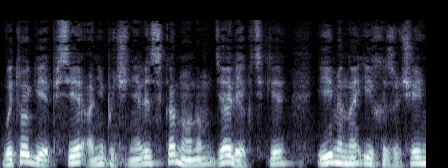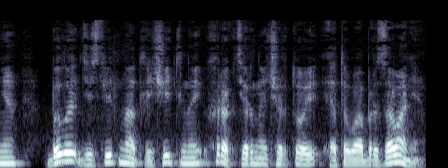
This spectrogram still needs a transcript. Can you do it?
В итоге все они подчинялись канонам диалектики, и именно их изучение было действительно отличительной, характерной чертой этого образования.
